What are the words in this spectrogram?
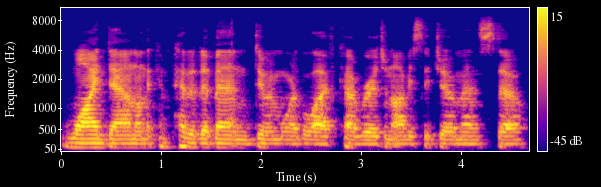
wind down on the competitive end, doing more of the live coverage, and obviously Jomez. So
